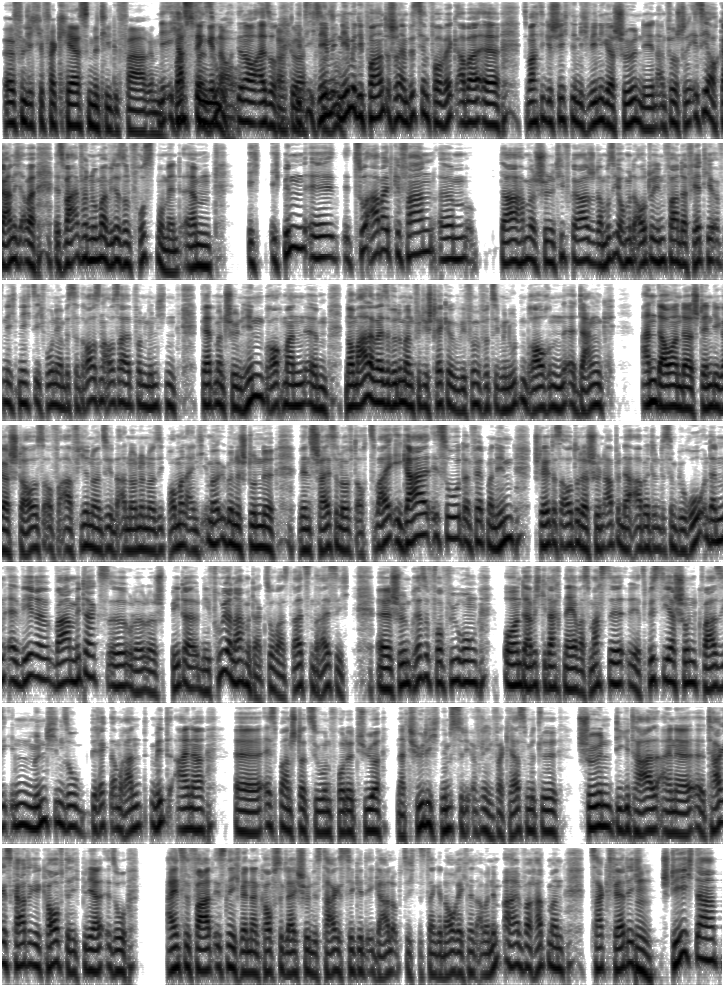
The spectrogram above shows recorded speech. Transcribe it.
öffentliche Verkehrsmittel gefahren. Nee, ich Was denn versucht, genau? Genau, also Ach, ich, ich nehme, nehme die Pointe schon ein bisschen vorweg, aber äh, es macht die Geschichte nicht weniger schön. Nee, in Anführungsstrichen ist sie auch gar nicht, aber es war einfach nur mal wieder so ein Frustmoment. Ähm, ich, ich bin äh, zur Arbeit gefahren. Ähm, da haben wir eine schöne Tiefgarage, da muss ich auch mit Auto hinfahren, da fährt hier öffentlich nichts. Ich wohne ja ein bisschen draußen außerhalb von München, fährt man schön hin, braucht man, ähm, normalerweise würde man für die Strecke irgendwie 45 Minuten brauchen, äh, dank andauernder, ständiger Staus auf A94 und A99 braucht man eigentlich immer über eine Stunde, wenn es scheiße läuft, auch zwei. Egal, ist so, dann fährt man hin, stellt das Auto da schön ab in der Arbeit und ist im Büro und dann äh, wäre, war mittags äh, oder, oder später, nee, früher Nachmittag, so war es, 13.30 äh, schön Pressevorführung und da habe ich gedacht, naja, was machst du? Jetzt bist du ja schon quasi in München so direkt am Rand mit einer äh, S-Bahn-Station vor der Tür. Natürlich nimmst du die öffentlichen Verkehrsmittel schön digital eine äh, Tageskarte gekauft, denn ich bin ja so, Einzelfahrt ist nicht, wenn dann kaufst du gleich schön das Tagesticket, egal ob sich das dann genau rechnet, aber nimmt man einfach, hat man, zack, fertig. Hm. Stehe ich da,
